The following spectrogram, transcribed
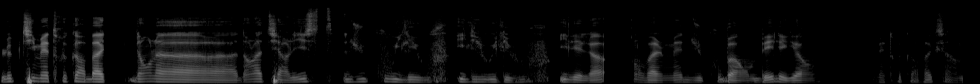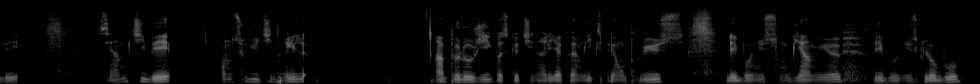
le petit maître Corbac dans la, dans la tier list. Du coup, il est où? Il est où? Il est où? Il est là. On va le mettre du coup bah, en B, les gars. Hein. Maître Corbac, c'est un B. C'est un petit B en dessous du Tinril. Un peu logique parce que y a quand même l'XP en plus. Les bonus sont bien mieux, les bonus globaux.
